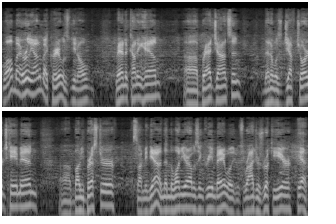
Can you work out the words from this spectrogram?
Well, my early on in my career was you know Randall Cunningham, uh, Brad Johnson. Then it was Jeff George came in, uh, Bubby Brister. So I mean, yeah. And then the one year I was in Green Bay, well, it was Rodgers' rookie year. Yeah.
